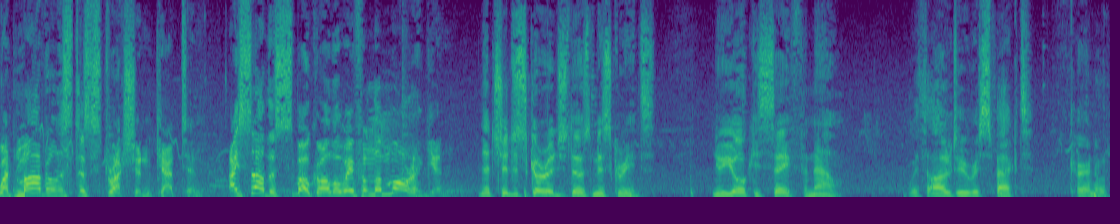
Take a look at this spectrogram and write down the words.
What marvelous destruction, Captain. I saw the smoke all the way from the Morrigan. That should discourage those miscreants. New York is safe for now. With all due respect, Colonel,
